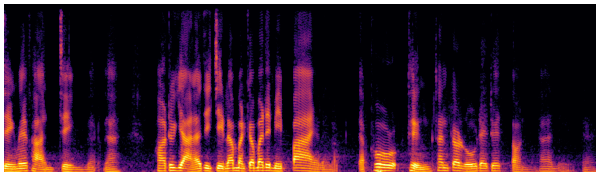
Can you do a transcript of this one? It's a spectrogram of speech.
จริงไม่ผ่านจริงนะนะพอทุกอย่างแล้วจริง ๆ แล้วมันก็ไม่ได้มีป้ายอะไรหรอกแต่ผู้ถึงท่านก็รู้ได้ด้วยตนท่านเองนะ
